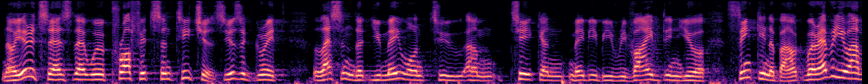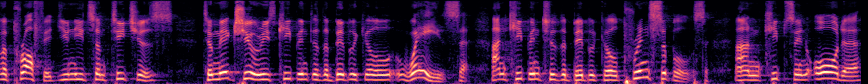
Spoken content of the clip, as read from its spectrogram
Now, here it says there were prophets and teachers. Here's a great lesson that you may want to um, take and maybe be revived in your thinking about. Wherever you have a prophet, you need some teachers to make sure he's keeping to the biblical ways and keeping to the biblical principles and keeps in order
